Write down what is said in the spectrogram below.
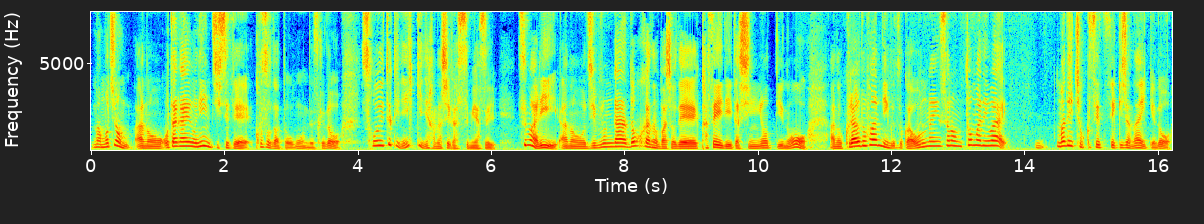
まあもちろん、あの、お互いを認知しててこそだと思うんですけど、そういう時に一気に話が進みやすい。つまり、あの、自分がどこかの場所で稼いでいた信用っていうのを、あの、クラウドファンディングとかオンラインサロンとまではまで直接的じゃないけど、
